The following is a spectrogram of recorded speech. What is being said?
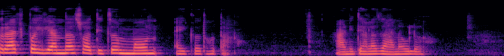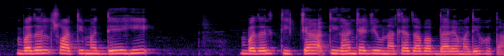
राज पहिल्यांदा स्वातीचं मौन ऐकत होता. आणि त्याला जाणवलं बदल स्वातीमध्येही बदल तिच्या तिघांच्या जीवनातल्या जबाबदाऱ्यामध्ये होता.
